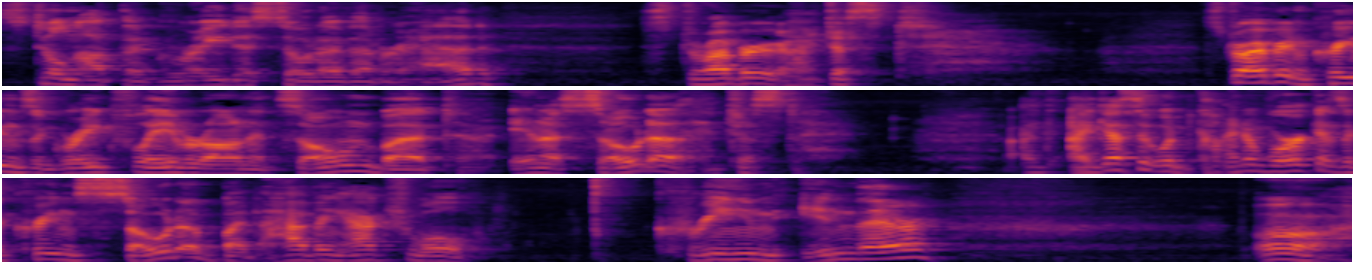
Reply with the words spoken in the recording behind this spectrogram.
still not the greatest soda I've ever had. Strawberry, I just... Strawberry and cream's a great flavor on its own, but in a soda, it just... I, I guess it would kind of work as a cream soda, but having actual cream in there... Oh,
